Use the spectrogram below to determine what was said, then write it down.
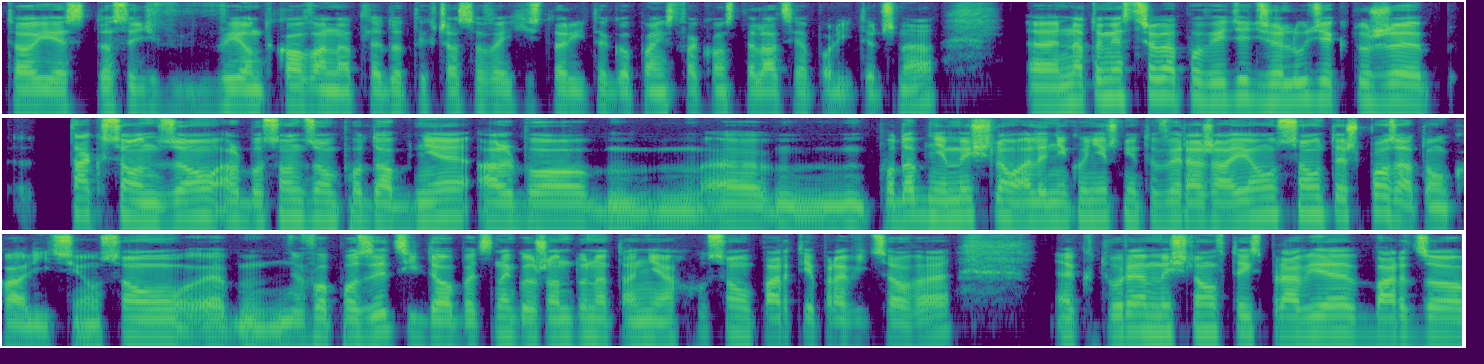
To jest dosyć wyjątkowa na tle dotychczasowej historii tego państwa konstelacja polityczna. E, natomiast trzeba powiedzieć, że ludzie, którzy tak sądzą, albo sądzą podobnie, albo mm, podobnie myślą, ale niekoniecznie to wyrażają, są też poza tą koalicją. Są w opozycji do obecnego rządu Netanyahu, są partie prawicowe, które myślą w tej sprawie bardzo,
